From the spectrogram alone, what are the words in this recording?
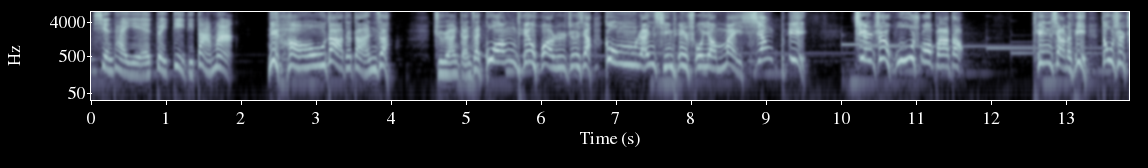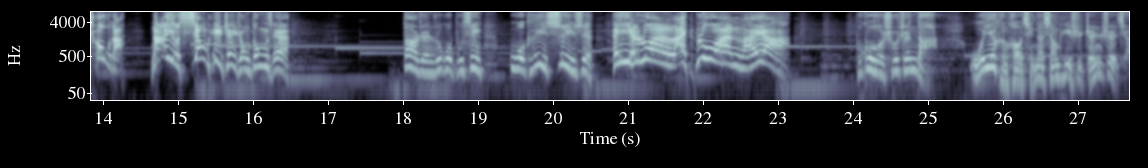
县太爷对弟弟大骂：“你好大的胆子，居然敢在光天化日之下公然行骗，说要卖香屁，简直胡说八道！”天下的屁都是臭的，哪有香屁这种东西？大人如果不信，我可以试一试。哎呀，乱来乱来呀！不过说真的，我也很好奇那香屁是真是假，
